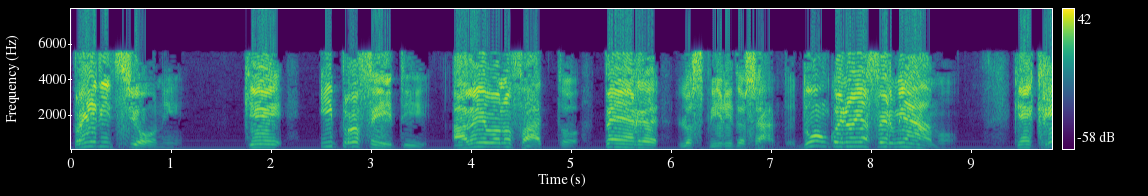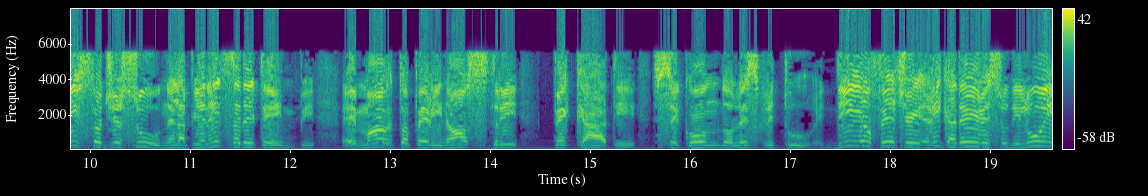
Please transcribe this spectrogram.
predizioni che i profeti avevano fatto per lo Spirito Santo. Dunque noi affermiamo che Cristo Gesù nella pienezza dei tempi è morto per i nostri peccati secondo le scritture. Dio fece ricadere su di lui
